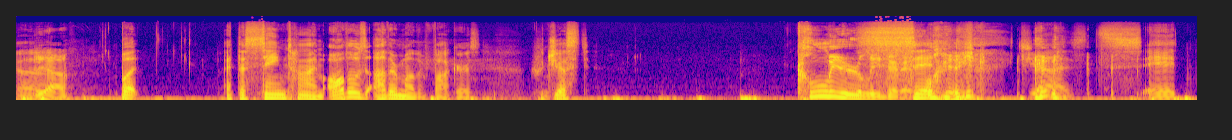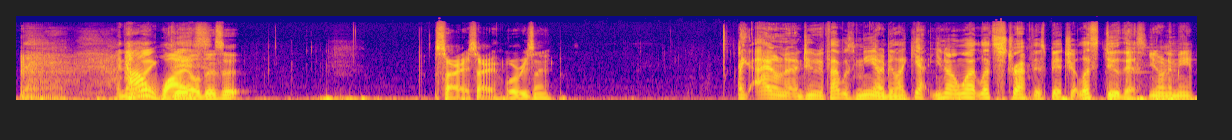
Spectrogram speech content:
Uh, yeah. But at the same time, all those other motherfuckers who just Clearly did sit, it. Like, just sit there. And how like, wild this- is it? Sorry, sorry. What were you saying? Like I don't know, dude. If that was me, I'd be like, yeah, you know what? Let's strap this bitch up. Let's do this. You know what I mean?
